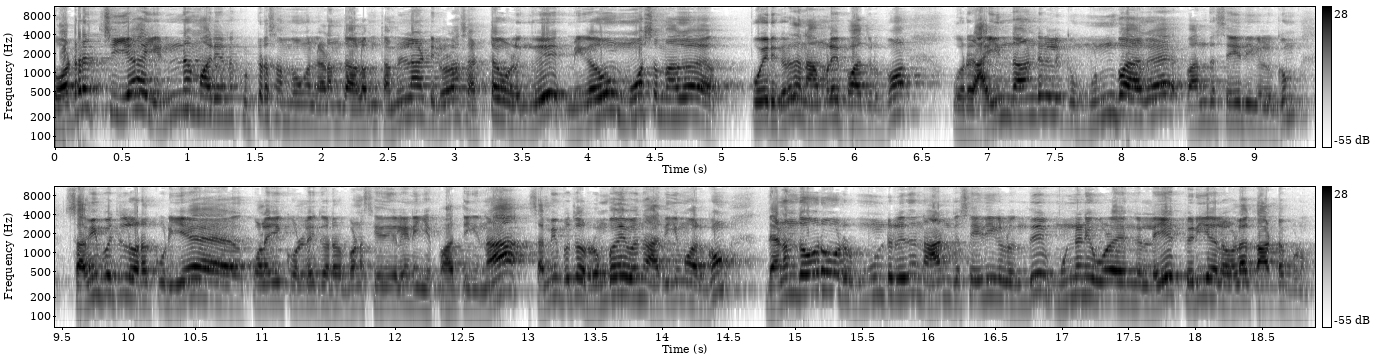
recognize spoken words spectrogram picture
தொடர்ச்சியாக என்ன மாதிரியான குற்ற சம்பவங்கள் நடந்தாலும் தமிழ்நாட்டில் உள்ள சட்ட ஒழுங்கு மிகவும் மோசமாக போயிருக்கிறத நாமளே பார்த்துருப்போம். ஒரு ஐந்து ஆண்டுகளுக்கு முன்பாக வந்த செய்திகளுக்கும் சமீபத்தில் வரக்கூடிய கொலை கொள்ளை தொடர்பான செய்திகளை நீங்கள் பார்த்தீங்கன்னா சமீபத்தில் ரொம்பவே வந்து அதிகமாக இருக்கும். தினந்தோறும் ஒரு மூன்றிலிருந்து நான்கு செய்திகள் வந்து முன்னணி ஊடகங்கள்லேயே பெரிய அளவில் காட்டப்படும்.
